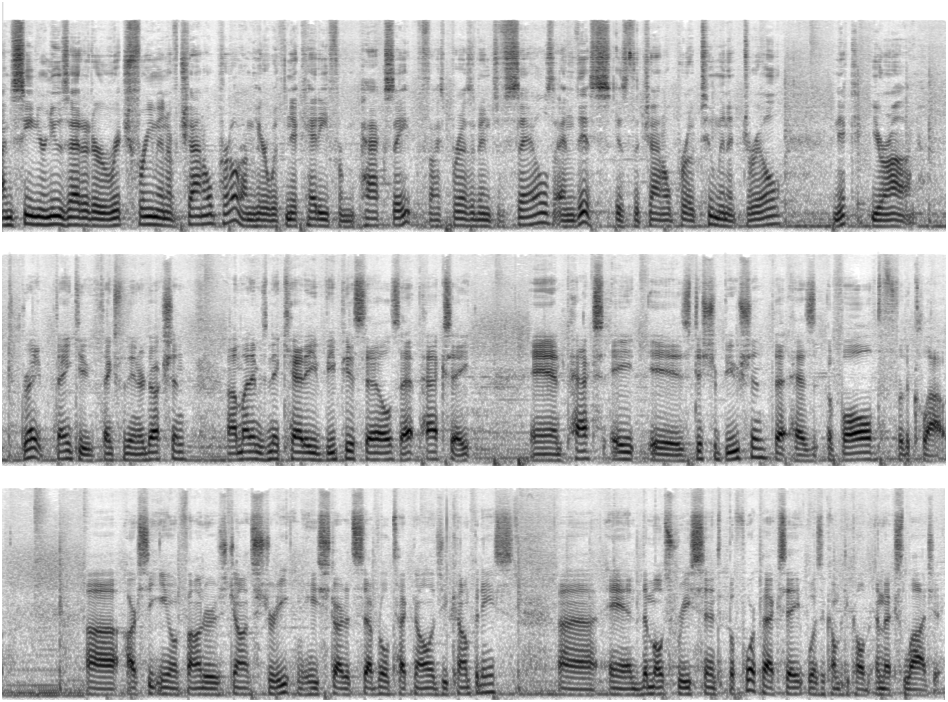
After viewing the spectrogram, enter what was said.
I'm Senior News Editor Rich Freeman of Channel Pro. I'm here with Nick Heddy from Pax8, Vice President of Sales, and this is the Channel Pro two minute drill. Nick, you're on. Great, thank you. Thanks for the introduction. Uh, my name is Nick Heddy, VP of Sales at Pax8, and Pax8 is distribution that has evolved for the cloud. Uh, our CEO and founder is John Street, and he started several technology companies. Uh, and the most recent, before Pax8, was a company called MX Logic,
